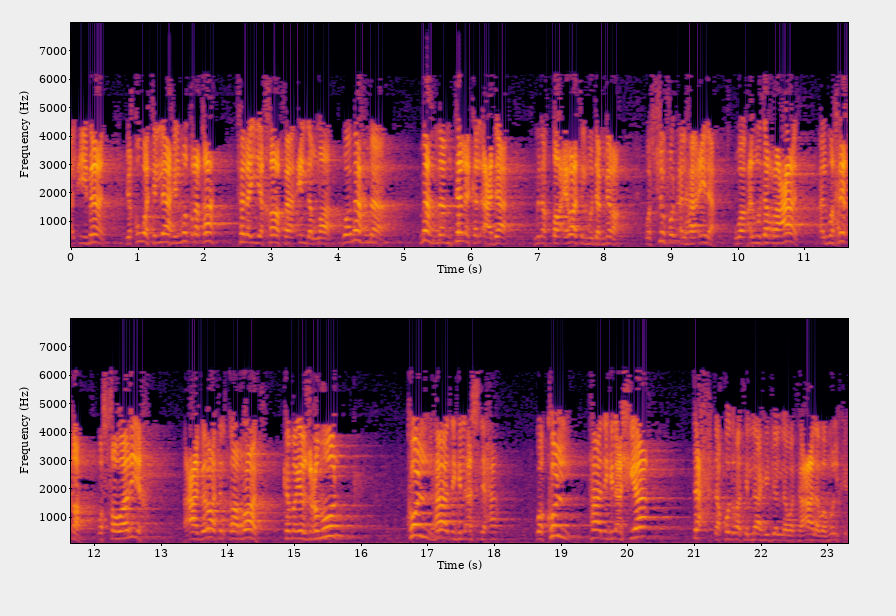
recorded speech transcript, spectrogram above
الإيمان بقوة الله المطلقة فلن يخاف إلا الله. ومهما مهما امتلك الأعداء من الطائرات المدمرة والسفن الهائلة والمدرعات المحرقة والصواريخ عابرات القارات كما يزعمون كل هذه الأسلحة وكل هذه الأشياء تحت قدرة الله جل وتعالى وملكه.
